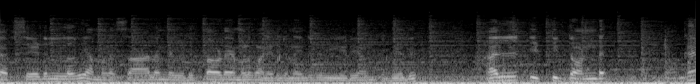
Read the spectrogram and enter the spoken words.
ലെഫ്റ്റ് സൈഡിലുള്ളത് നമ്മളെ സാലന്റെ വീട്. ഇപ്പോൾ അവിടെ നമ്മൾ പണിയെടുക്കുന്നത് അതിന്റെ ഒരു വീഡിയോ പുതിയത്. അതിൽ ഇട്ടിട്ടുണ്ട്. ഓക്കെ?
